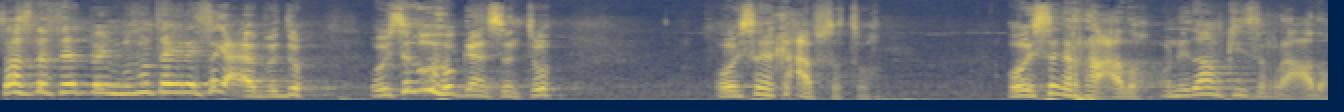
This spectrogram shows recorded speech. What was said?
Saas darteed bay mudan tahay inay isaga caabuddo oo isaga u hoggaansanto oo isaga ka cabsato oo isaga raacdo oo nidaamkiisa raacdo.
